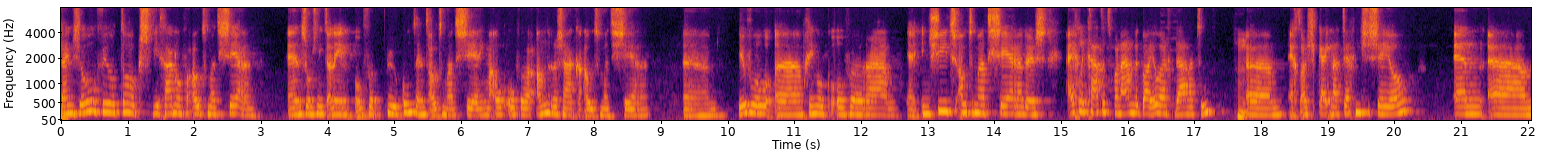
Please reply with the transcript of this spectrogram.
Er zijn zoveel talks die gaan over automatiseren. En soms niet alleen over puur content automatisering, maar ook over andere zaken automatiseren. Ehm, heel veel ehm, ging ook over ehm, ja, in sheets automatiseren. Dus eigenlijk gaat het voornamelijk wel heel erg daar naartoe. Hm. Echt als je kijkt naar technische SEO. En ehm,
